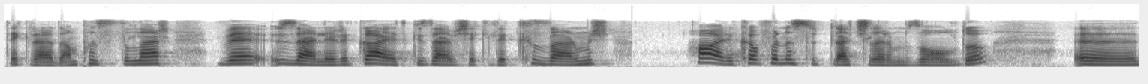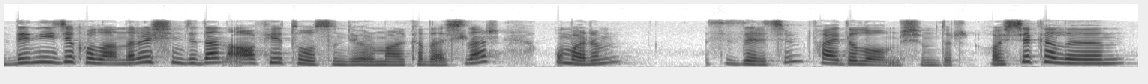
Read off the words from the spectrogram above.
tekrardan pıstılar ve üzerleri gayet güzel bir şekilde kızarmış. Harika fırın sütlaçlarımız oldu. Ee, deneyecek olanlara şimdiden afiyet olsun diyorum arkadaşlar. Umarım sizler için faydalı olmuşumdur. Hoşçakalın.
